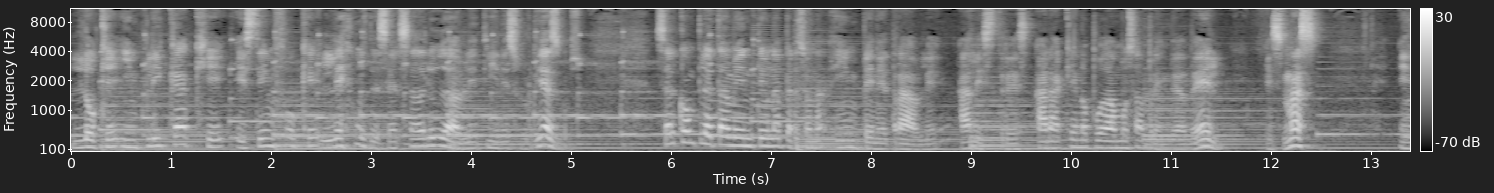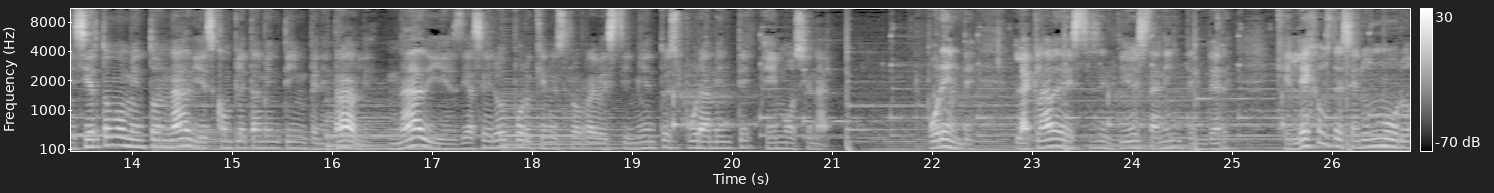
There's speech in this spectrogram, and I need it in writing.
lo que implica que este enfoque, lejos de ser saludable, tiene sus riesgos. Ser completamente una persona impenetrable al estrés hará que no podamos aprender de él. Es más, en cierto momento nadie es completamente impenetrable, nadie es de acero porque nuestro revestimiento es puramente emocional. Por ende, la clave de este sentido está en entender que lejos de ser un muro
